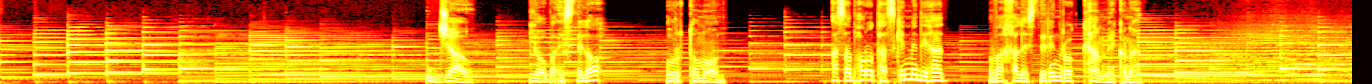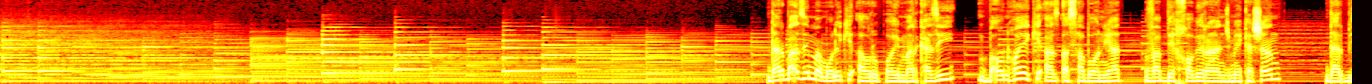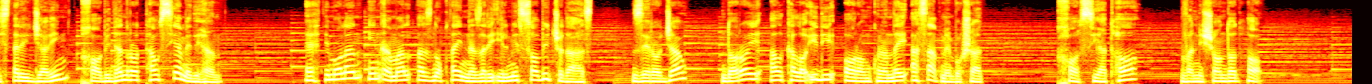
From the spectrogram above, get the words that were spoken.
جو یا به اصطلاح هورتومان عصبها را تسکین می دهد و خلسترین را کم می کند. در بعض ممالک اروپای مرکزی به آنهایی که از عصبانیت و بخوابی رنج می کشند در بستر جوین خوابیدن را توصیه می دهند. احتمالا این عمل از نقطه نظر علمی ثابت شده است زیرا جو دارای الکالوئید آرام کننده عصب می باشد. خاصیت ها و نشانداد ها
